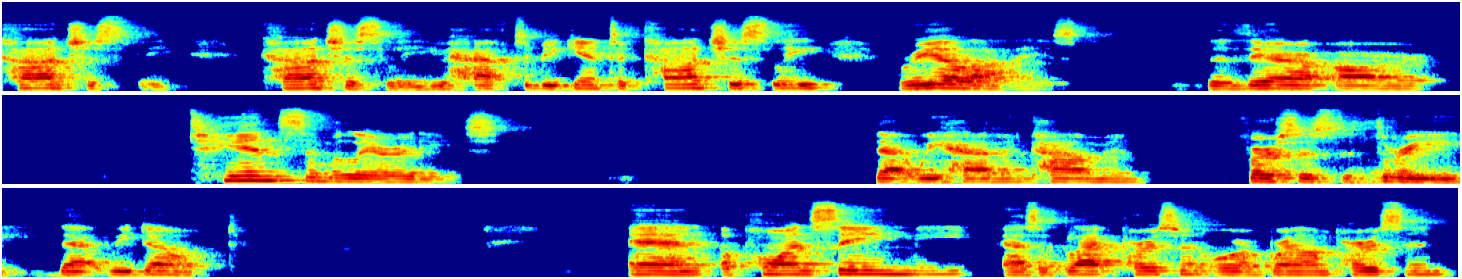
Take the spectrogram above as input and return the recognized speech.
consciously, consciously, you have to begin to consciously realize that there are 10 similarities that we have in common versus the three that we don't. And upon seeing me as a black person or a brown person,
